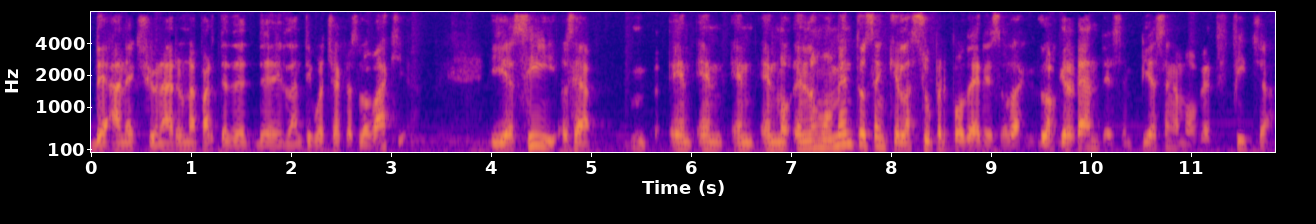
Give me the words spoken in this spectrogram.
de anexionar una parte de, la antigua Checoslovaquia. Y así, o sea, en, en, en, en, los momentos en que los superpoderes o los grandes empiezan a mover ficha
